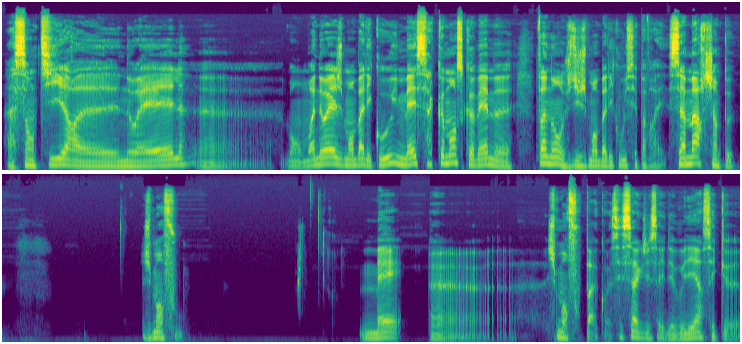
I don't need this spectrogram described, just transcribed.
à sentir euh, Noël. Euh, bon, moi Noël, je m'en bats les couilles, mais ça commence quand même. Enfin non, je dis je m'en bats les couilles, c'est pas vrai. Ça marche un peu. Je m'en fous. Mais je m'en fous pas, quoi. C'est ça que j'essaye de vous dire, c'est que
